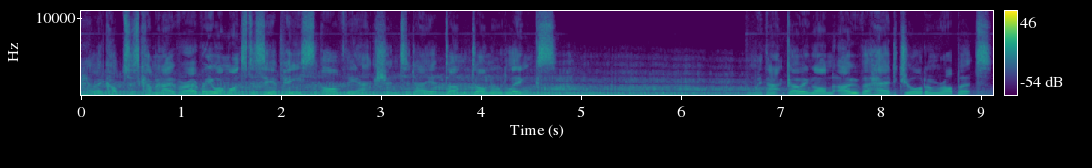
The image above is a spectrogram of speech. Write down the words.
Helicopters coming over. Everyone wants to see a piece of the action today at Dundonald Links. And with that going on overhead, Jordan Roberts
